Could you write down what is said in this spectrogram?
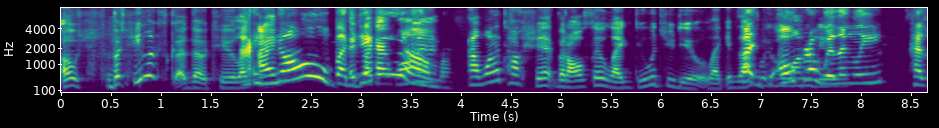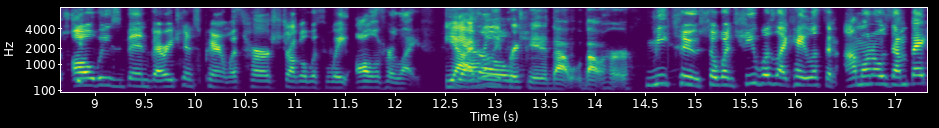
Oh, but she looks good though too. Like I, I, know, but damn. like I wanna- I want to talk shit, but also like do what you do. Like if that's but what you Oprah do- willingly has always been very transparent with her struggle with weight all of her life. Yeah, I really So- appreciated that about her. Me too. So when she was like, "Hey, listen, I'm on Ozempic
